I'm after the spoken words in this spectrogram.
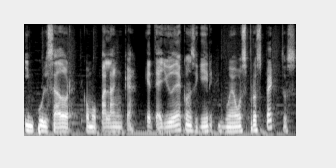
impulsador, como palanca, que te ayude a conseguir nuevos prospectos.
